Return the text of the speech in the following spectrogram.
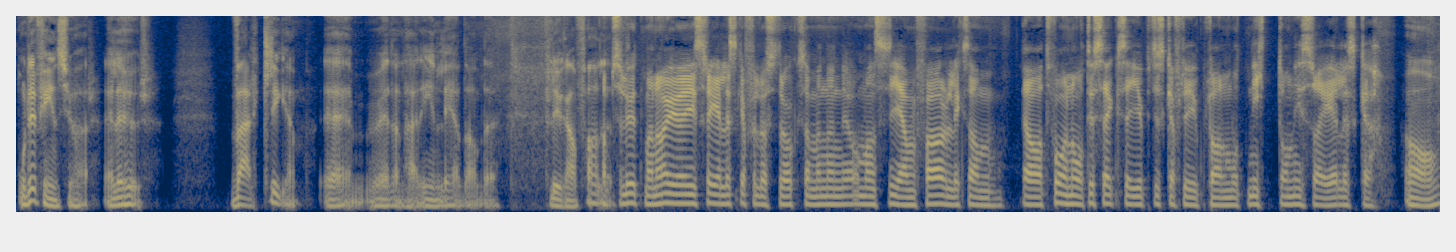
Och det finns ju här, eller hur? Verkligen, eh, med den här inledande flyganfallet. Absolut, man har ju israeliska förluster också, men om man jämför liksom, ja, 286 egyptiska flygplan mot 19 israeliska. Ja,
